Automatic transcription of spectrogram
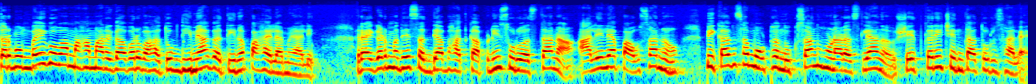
तर मुंबई गोवा महामार्गावर वाहतूक धीम्या गतीनं पाहायला मिळाली. रायगडमध्ये सध्या भात कापणी सुरू असताना आलेल्या पावसानं पिकांचं मोठं नुकसान होणार असल्यानं शेतकरी चिंतातूर झालाय.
